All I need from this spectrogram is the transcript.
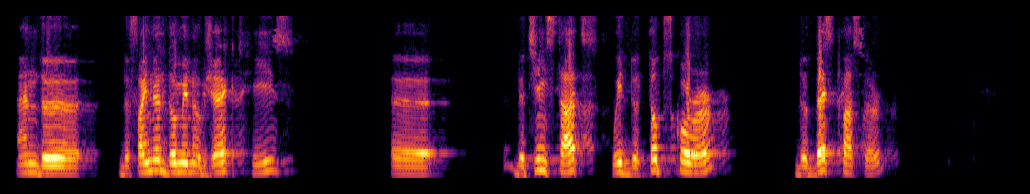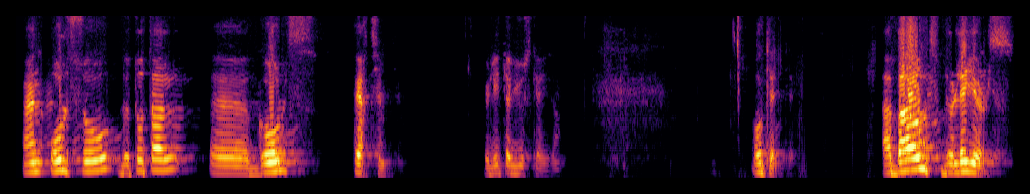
And the, the final domain object is uh, the team stats with the top scorer, the best passer, and also the total uh, goals per team. A little use case. Huh? Okay. About the layers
